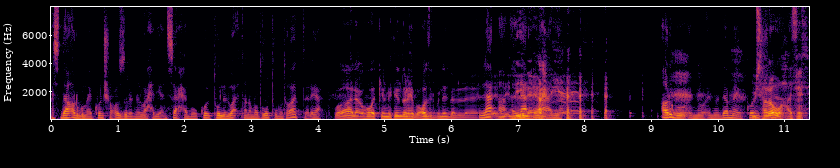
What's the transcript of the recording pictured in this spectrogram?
بس ده أرجو ما يكونش عذر إن الواحد ينسحب وكل طول الوقت أنا مضغوط ومتوتر يعني. ولا هو الكلمتين دول هيبقوا عذر بالنسبة ل- لا ل- لا لينا يعني, يعني أرجو إنه إنه ده ما يكونش مش هروح أساسا.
